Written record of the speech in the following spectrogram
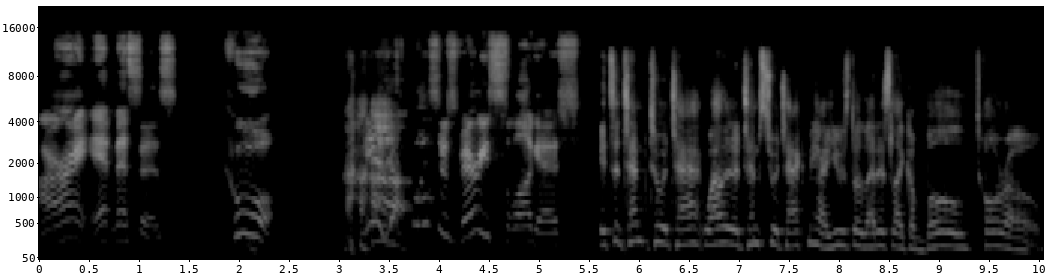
All right, it misses. Cool. Yeah, this monster's very sluggish. its attempt to attack while it attempts to attack me, I use the lettuce like a bull toro.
